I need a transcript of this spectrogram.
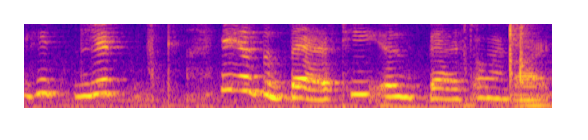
he. He is the best. He is best. Oh my god.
